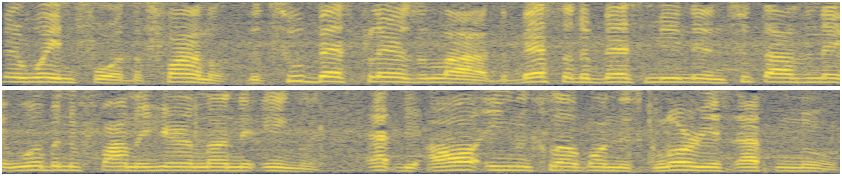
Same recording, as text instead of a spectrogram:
been waiting for the final. The two best players alive, the best of the best meeting in 2008 Wimbledon final here in London, England, at the All England Club on this glorious afternoon.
